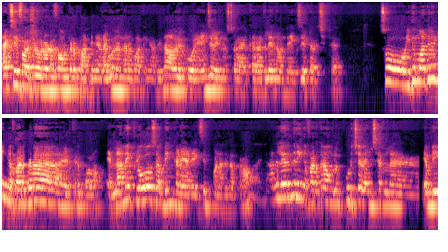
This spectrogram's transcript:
டாக்ஸி ஃபார் ஷோரோட ஃபவுண்டர் பாத்தீங்க ரகுநந்தன் பாத்தீங்க அப்படின்னா அவர் இப்போ ஒரு ஏஞ்சல் இன்வெஸ்டர் ஆயிருக்காரு அதுல இருந்து வந்து எக்ஸிட்டை வச்சுட்டு. ஸோ இது மாதிரி நீங்க ஃபர்தரா எடுத்துட்டு போகலாம். எல்லாமே க்ளோஸ் அப்படின்னு கிடையாது எக்ஸிட் பண்ணதுக்கு அப்புறம் அதுல இருந்து நீங்க ஃபர்தரா உங்களுக்கு பிடிச்ச வெஞ்சர்ல எப்படி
